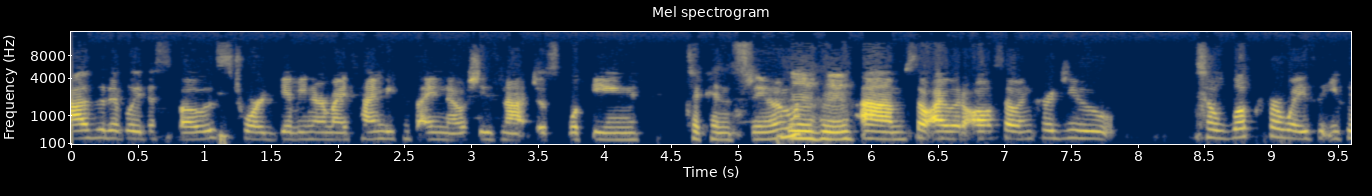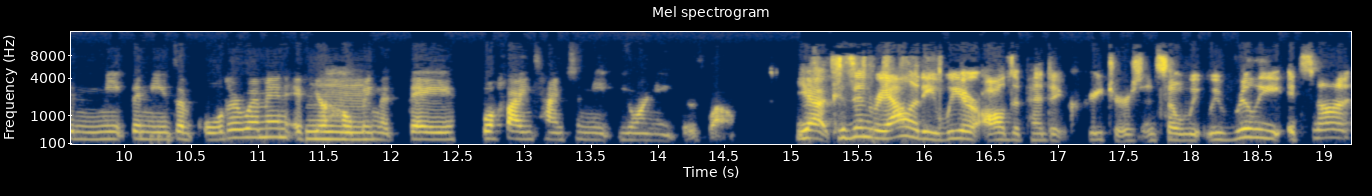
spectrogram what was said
positively disposed toward giving her my time because I know she's not just looking to consume. Mm-hmm. Um, so I would also encourage you to look for ways that you can meet the needs of older women if you're mm. hoping that they will find time to meet your needs as well. Yeah, because in reality, we are all dependent creatures. And so we, we really, it's not,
